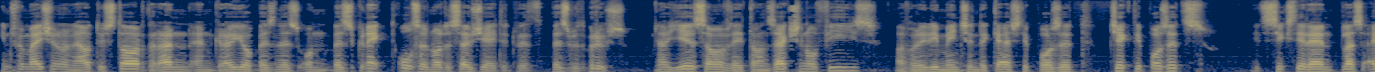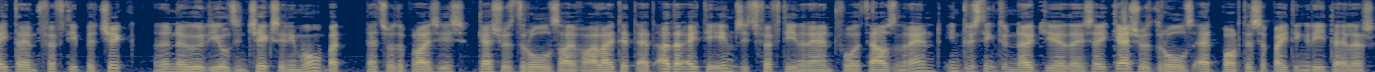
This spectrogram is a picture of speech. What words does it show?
information on how to start, run and grow your business on BizConnect, also not associated with Biz with Bruce. Now here's some of their transactional fees. I've already mentioned the cash deposit, check deposits. It's 60 Rand plus 8 Rand 50 per check. I don't know who deals in checks anymore, but that's what the price is. Cash withdrawals I've highlighted. At other ATMs it's 15 Rand for 1000 Rand. Interesting to note here, they say cash withdrawals at participating retailers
